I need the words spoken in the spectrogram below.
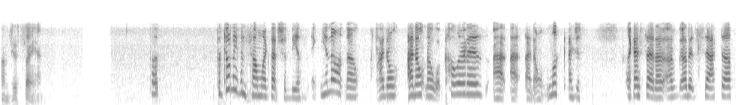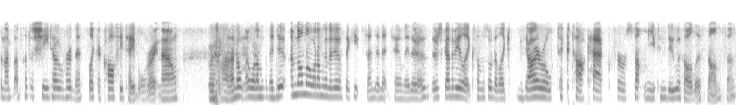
I'm just saying. But but don't even sound like that should be a thing. You know, no, I don't. I don't know what color it is. I I, I don't look. I just like I said, I, I've got it stacked up, and I, I put a sheet over it, and it's like a coffee table right now. Uh, I don't know what I'm gonna do. I don't know what I'm gonna do if they keep sending it to me. There's there's got to be like some sort of like viral TikTok hack for something you can do with all this nonsense.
